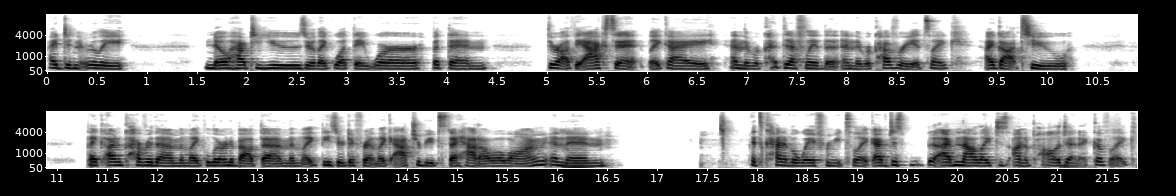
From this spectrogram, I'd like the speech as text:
I didn't really know how to use or like what they were, but then throughout the accident, like I and the rec- definitely the and the recovery, it's like I got to like uncover them and like learn about them and like these are different like attributes that I had all along and Mhm. then it's kind of a way for me to like I've just I'm now like just unapologetic of like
